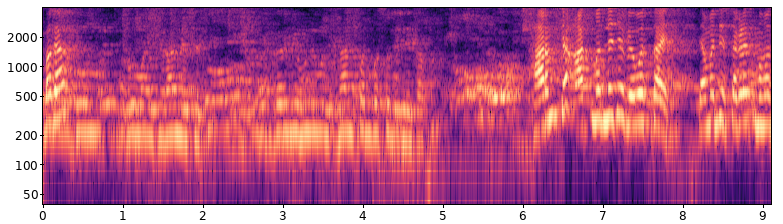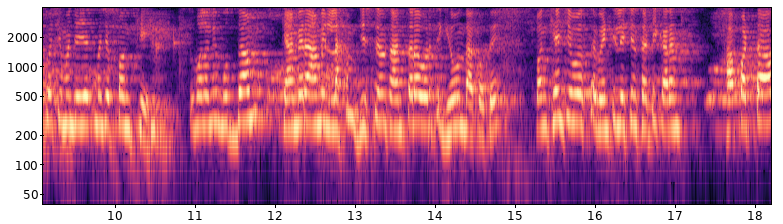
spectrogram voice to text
बघा. रूम आहे राहण्यासाठी. गरमी म्हणून फॅन पण बसवलेले आहेत आपण. फार्मच्या आतमधल्या ज्या व्यवस्था आहेत त्यामध्ये सगळ्यात महत्त्वाची म्हणजे एक म्हणजे पंखे. तुम्हाला मी मुद्दाम कॅमेरा आम्ही लांब डिस्टन्स अंतरावरती घेऊन दाखवतोय. पंख्यांची व्यवस्था व्हेंटिलेशनसाठी कारण हा पट्टा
